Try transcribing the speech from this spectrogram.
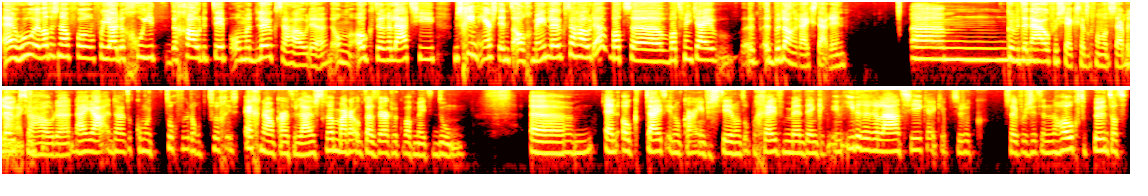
Eh, hoe, wat is nou voor, voor jou de, goede, de gouden tip om het leuk te houden? Om ook de relatie misschien eerst in het algemeen leuk te houden. Wat, eh, wat vind jij het, het belangrijkste daarin? Ehm, Kunnen we het daarna over seks hebben? Van wat is daar leuk belangrijk te in? houden. Nou ja, en daar kom ik toch weer op terug. Is echt naar elkaar te luisteren, maar daar ook daadwerkelijk wat mee te doen. Ehm, en ook tijd in elkaar investeren. Want op een gegeven moment denk ik in iedere relatie. Kijk, je hebt natuurlijk, stel je voor, zit in een hoogtepunt dat.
